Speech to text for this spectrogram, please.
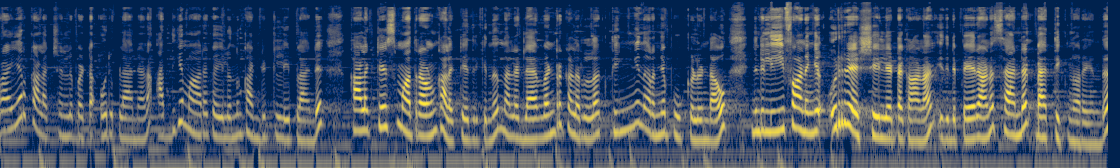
റയർ കളക്ഷനിൽപ്പെട്ട ഒരു പ്ലാന്റാണ്. അധികം ആരെ കയ്യിലൊന്നും കണ്ടിട്ടില്ല ഈ പ്ലാന്റ്. കളക്ടേഴ്സ് മാത്രമാണ് കളക്ട് ചെയ്തിരിക്കുന്നത്. നല്ല ലവൻഡർ കളറുള്ള തിങ്ങി നിറഞ്ഞ പൂക്കളുണ്ടാവും. ഇതിന്റെ ലീഫാണെങ്കിൽ ഒരു രക്ഷയില്ലേട്ട കാണാൻ. ഇതിന്റെ പേരാണ് സാൻഡൻ ബാറ്റിക് എന്ന് പറയുന്നത്.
